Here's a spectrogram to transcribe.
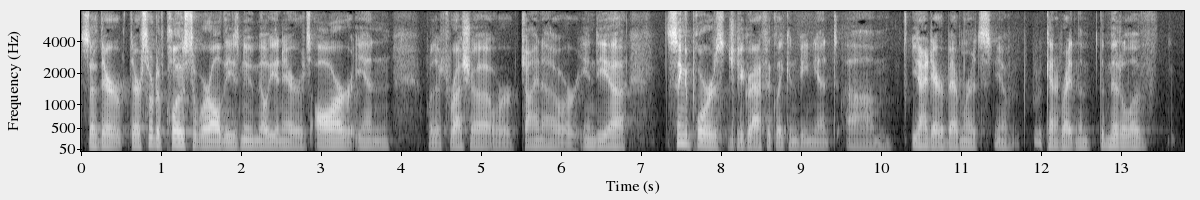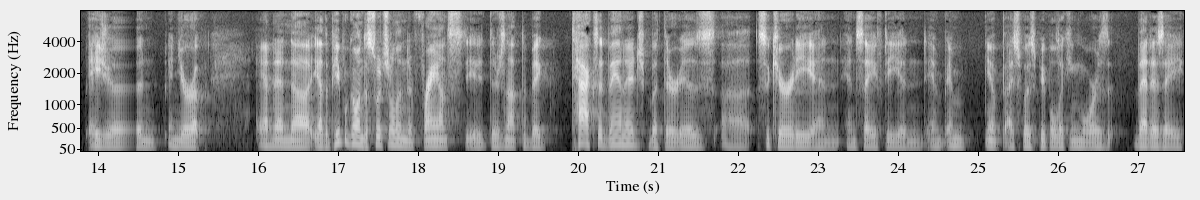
So they're they're sort of close to where all these new millionaires are in whether it's Russia or China or India. Singapore is geographically convenient. Um, United Arab Emirates, you know, kind of right in the, the middle of Asia and, and Europe. And then, uh, yeah, the people going to Switzerland and France, there's not the big tax advantage, but there is uh, security and, and safety. And, and, and, you know, I suppose people looking more as that as a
